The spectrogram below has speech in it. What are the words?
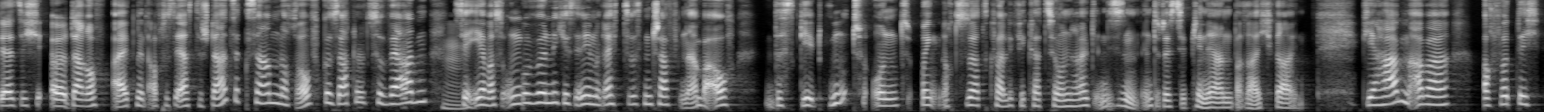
der sich äh, darauf eignet, auf das erste Staatsexamen noch raufgesattelt zu werden. Hm. Ist ja eher was Ungewöhnliches in den Rechtswissenschaften, aber auch das geht gut und bringt noch Zusatzqualifikationen halt in diesen interdisziplinären Bereich rein. Wir haben aber auch wirklich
